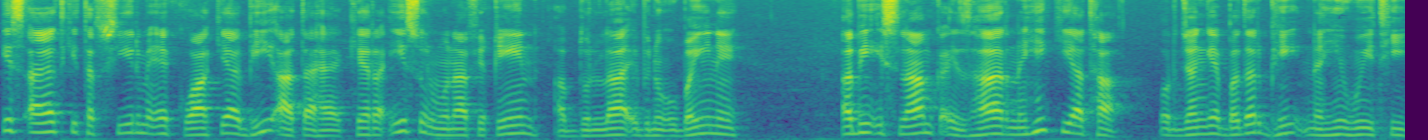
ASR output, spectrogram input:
اس آیت کی تفسیر میں ایک واقعہ بھی آتا ہے کہ رئیس المنافقین عبداللہ ابن ابئی نے ابھی اسلام کا اظہار نہیں کیا تھا اور جنگ بدر بھی نہیں ہوئی تھی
